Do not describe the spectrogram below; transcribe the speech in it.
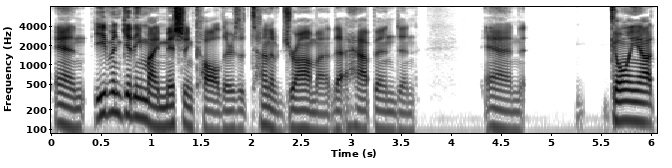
And even getting my mission call, there's a ton of drama that happened and and going out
